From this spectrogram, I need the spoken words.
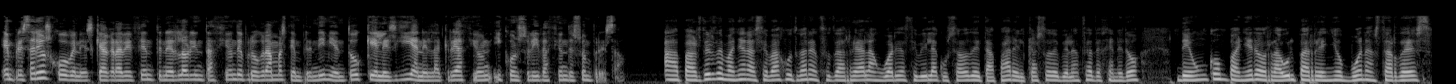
Empresarios jóvenes que agradecen tener la orientación de programas de emprendimiento que les guían en la creación y consolidación de su empresa. A partir de mañana se va a juzgar en Ciudad Real a un guardia civil acusado de tapar el caso de violencia de género de un compañero, Raúl Parreño. Buenas tardes.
